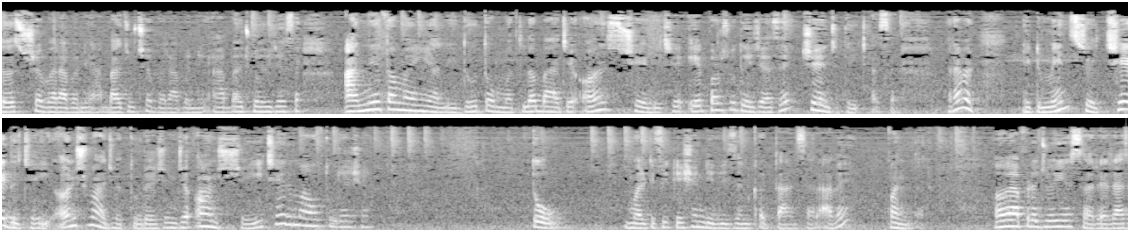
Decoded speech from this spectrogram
દસ છે બરાબરની, આ બાજુ છે બરાબરની, આ બાજુ આવી જશે. આને તમે અહીંયા લીધું તો મતલબ આ જે અંશ છેદ છે એ પણ શું થઈ જશે? ચેન્જ થઈ જશે. બરાબર? ઇટ મીન્સ જે છેદ છે એ અંશમાં જતું રહેશે જે અંશ છે એ છેદમાં આવતું રહેશે. તો મલ્ટિફિકેશન ડિવિઝન કરતા આન્સર આવે પંદર. હવે આપણે જોઈએ સરેરાશ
